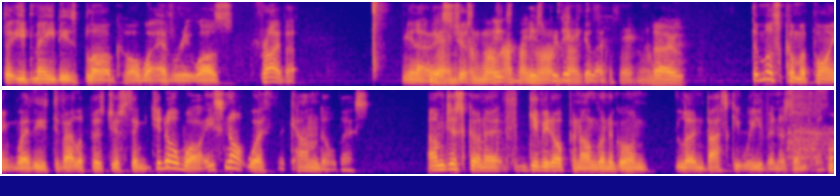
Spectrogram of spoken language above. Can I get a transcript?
that he'd made his blog or whatever it was private. You know, it's just it's, it's ridiculous. it. So there must come a point where these developers just think, do you know what? It's not worth the candle. This, I'm just going to give it up and I'm going to go and learn basket weaving or something.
